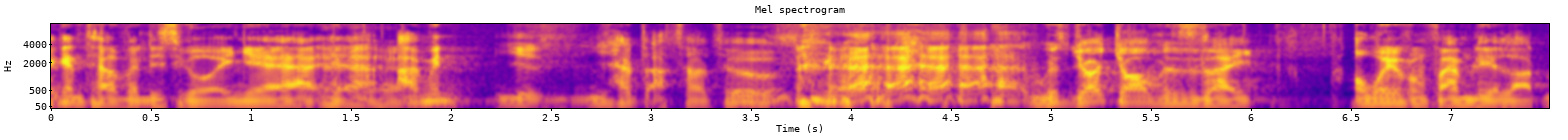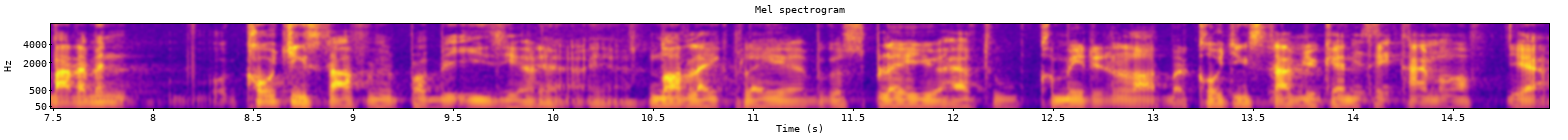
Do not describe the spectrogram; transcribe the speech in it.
I can tell where this is going. Yeah, yeah. Yeah, yeah. I mean, you, you have to ask her too, because your job is like away from family a lot. But I mean, coaching stuff will probably easier. yeah yeah Not like player because player you have to commit it a lot, but coaching stuff you mm, can take time off. Yeah.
